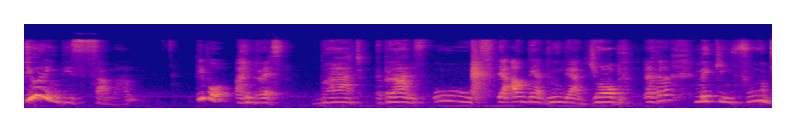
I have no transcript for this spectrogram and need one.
during this summer, people are in rest. But the plants, ooh, they're out there doing their job, uh-huh, making food,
